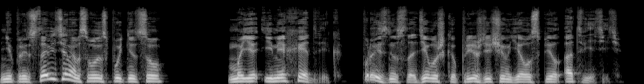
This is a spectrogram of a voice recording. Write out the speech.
Не представите нам свою спутницу?» «Мое имя Хедвиг», — произнесла девушка, прежде чем я успел ответить.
